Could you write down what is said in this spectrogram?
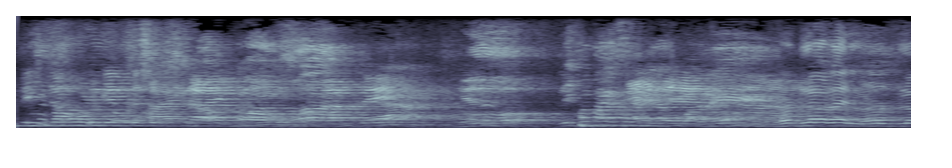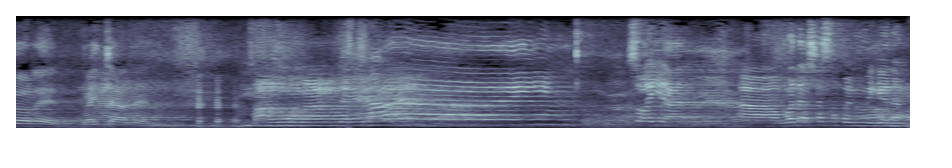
please don't forget to subscribe. Lipat tayo sa kanila. Rod Loren, Rod Loren, may channel. Hi! So ayan, ah, wala siya sa pamimigay ng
